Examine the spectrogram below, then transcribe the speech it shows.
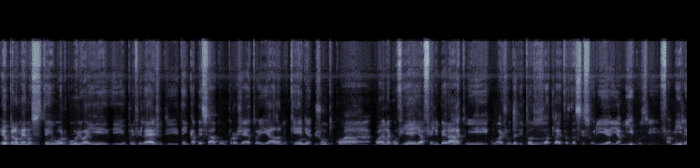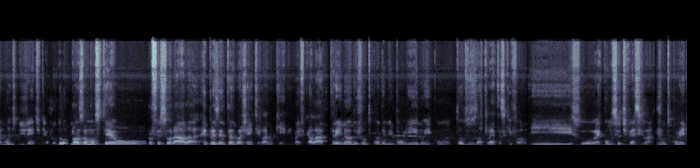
eu pelo menos tenho orgulho aí e o privilégio de ter encabeçado um projeto aí, Ala no Quênia, junto com a, com a Ana Gouvier e a Fê Liberato, e com a ajuda de todos os atletas da assessoria e amigos e família, um monte de gente que ajudou, nós vamos ter o professor Ala representando a gente lá no Quênia vai ficar lá treinando junto com o Ademir Paulino e com todos os atletas que vão. E isso é como se eu estivesse lá, junto com ele.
